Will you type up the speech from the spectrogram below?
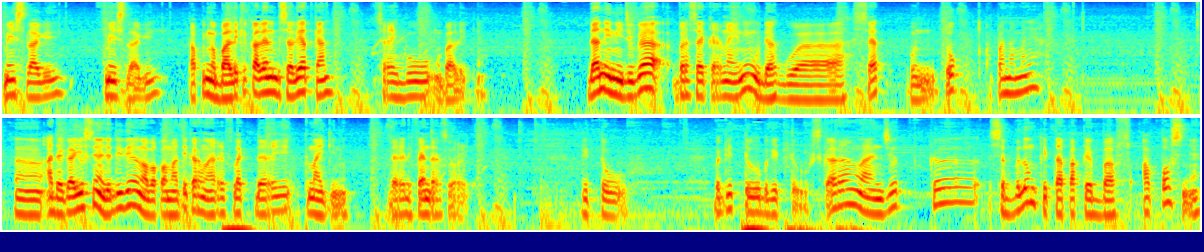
miss lagi miss lagi. Tapi ngebaliknya kalian bisa lihat kan 1000 ngebaliknya dan ini juga berserkernya ini udah gua set untuk apa namanya uh, ada gayusnya. Jadi dia nggak bakal mati karena reflect dari kenaik ini. Dari defender sorry. Gitu. Begitu begitu. Sekarang lanjut ke sebelum kita pakai buff aposnya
